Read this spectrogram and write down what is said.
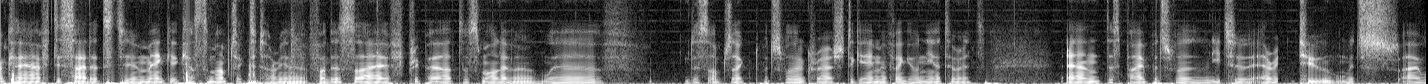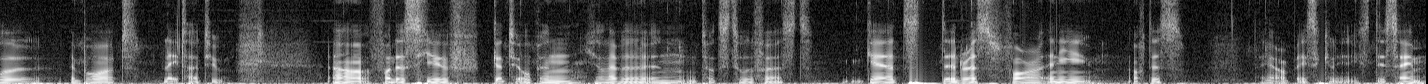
Okay, I've decided to make a custom object tutorial. For this I've prepared a small level with this object which will crash the game if I go near to it and this pipe which will lead to area 2 which I will import later too. Uh, for this you've got to open your level in Toad's Tool first, get the address for any of this, they are basically the same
